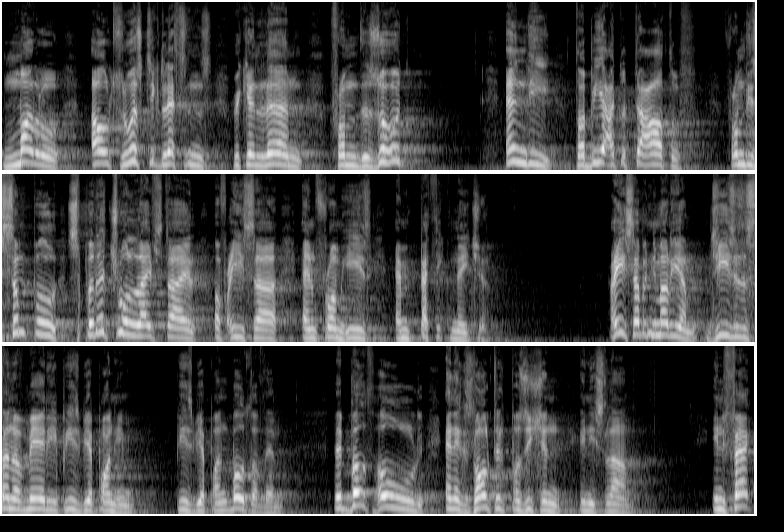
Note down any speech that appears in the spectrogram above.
moral, altruistic lessons we can learn from the zuhud and the tabi'at al-ta'atuf, from the simple spiritual lifestyle of Isa and from his empathic nature. Isa ibn Maryam, Jesus the son of Mary, peace be upon him, peace be upon both of them. They both hold an exalted position in Islam. In fact,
